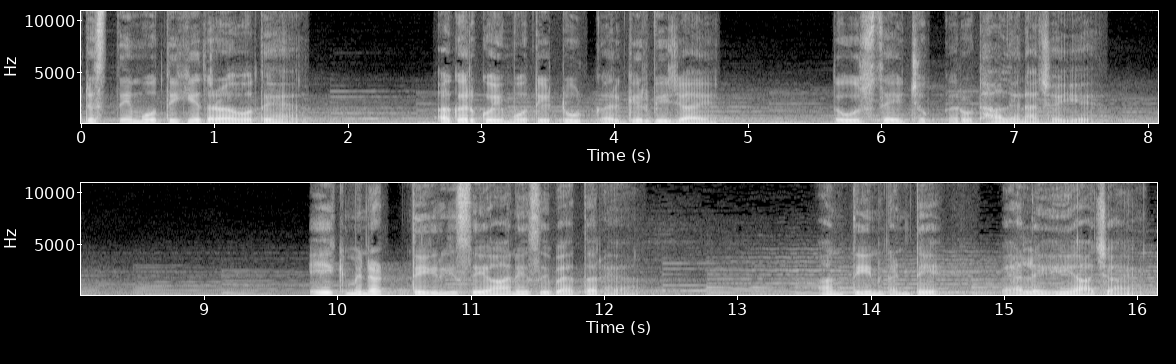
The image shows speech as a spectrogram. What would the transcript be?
रिश्ते मोती की तरह होते हैं। अगर कोई मोती टूट कर गिर भी जाए तो उससे झुक कर उठा लेना चाहिए। एक मिनट देरी से आने से बेहतर है। हम तीन घंटे पहले ही आ जाएँ।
